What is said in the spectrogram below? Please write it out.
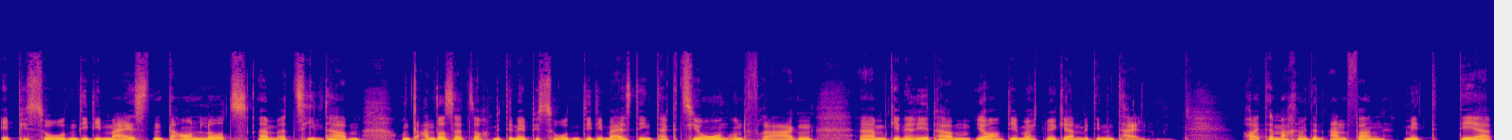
Episoden, die die meisten Downloads ähm, erzielt haben und andererseits auch mit den Episoden, die die meiste Interaktion und Fragen ähm, generiert haben. Ja, die möchten wir gerne mit Ihnen teilen. Heute machen wir den Anfang mit der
